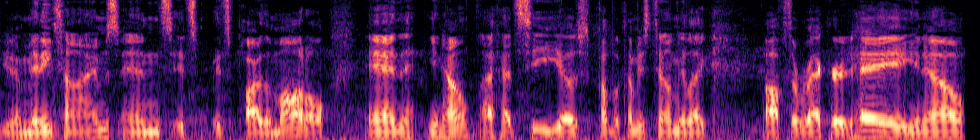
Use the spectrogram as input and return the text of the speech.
you know many times, and it's it's part of the model. And you know, I've had CEOs, public companies, telling me like, off the record, hey, you know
